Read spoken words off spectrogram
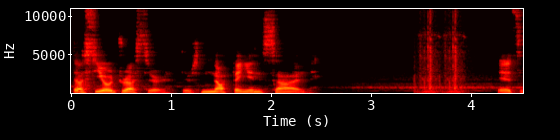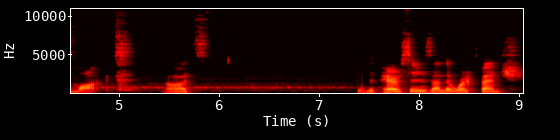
Dusty old dresser. There's nothing inside. It's locked. Oh, it's... There's a scissors on the workbench.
